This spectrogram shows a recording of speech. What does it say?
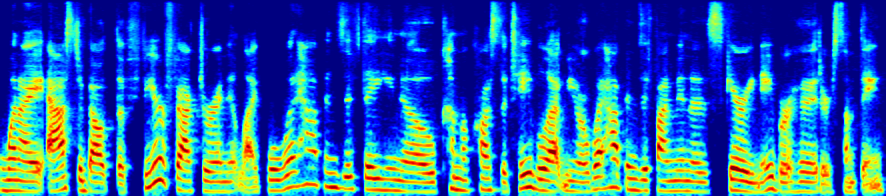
when I asked about the fear factor in it, like, well, what happens if they, you know, come across the table at me, or what happens if I'm in a scary neighborhood or something?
